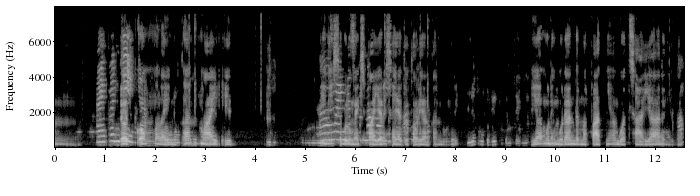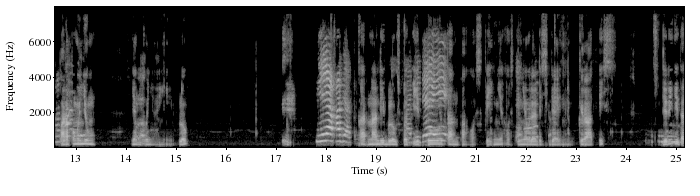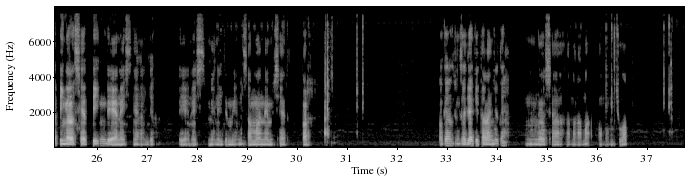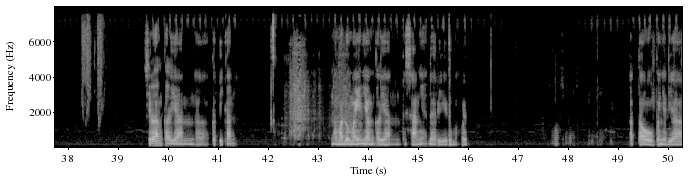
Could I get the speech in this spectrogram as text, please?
.com melainkan myid ini sebelum expire saya tutorialkan dulu. Ya mudah-mudahan bermanfaatnya buat saya dan juga para pengunjung yang punya blog. Karena di blogspot itu tanpa hosting ya hostingnya udah disediain gratis. Jadi kita tinggal setting DNS nya aja. DNS manajemen sama name server Oke langsung saja kita lanjut ya. Nggak usah lama-lama ngomong cuap. Silahkan kalian uh, ketikan nama domain yang kalian pesannya dari rumah web. Atau penyedia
